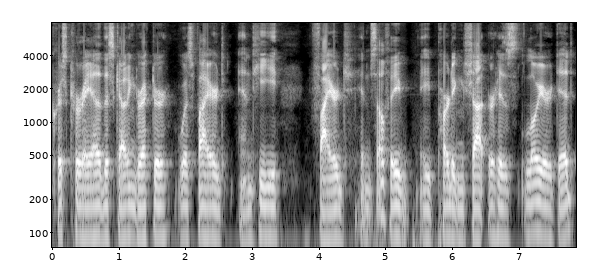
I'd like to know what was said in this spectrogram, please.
Chris Correa, the scouting director, was fired, and he fired himself a a parting shot, or his lawyer did,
